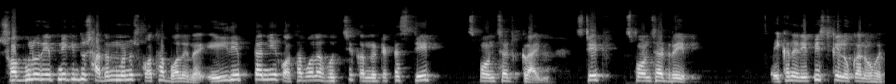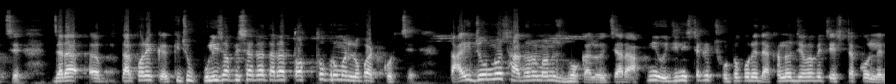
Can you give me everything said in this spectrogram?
সবগুলো রেপ নিয়ে কিন্তু সাধারণ মানুষ কথা বলে না। এই রেপটা নিয়ে কথা বলা হচ্ছে কারণ এটা একটা state sponsored crime state sponsored rape এখানে রেপিস্টকে লোকানো হচ্ছে। যারা তারপরে কিছু পুলিশ অফিসাররা তারা তথ্য প্রমাণ লোপাট করছে। তাই জন্য সাধারণ মানুষ ভোকাল হয়েছে। আর আপনি ওই জিনিসটাকে ছোট করে দেখানোর যেভাবে চেষ্টা করলেন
